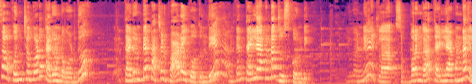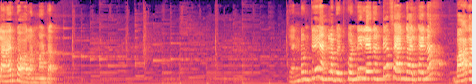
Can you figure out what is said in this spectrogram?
అస్సలు కొంచెం కూడా తడి ఉండకూడదు. తడి ఉంటే పచ్చడి పాడైపోతుంది. అందుకని తడి లేకుండా చూసుకోండి. ఇవ్వండి ఇట్లా శుభ్రంగా తడి లేకుండా ఇలా ఆరిపోవాలన్నమాట. ఎండ ఉంటే ఎండలో పెట్టుకోండి లేదంటే ఫ్యాన్ గాలికైనా బాగా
